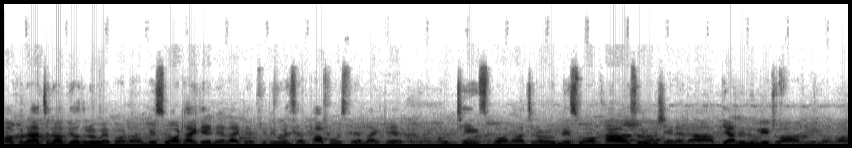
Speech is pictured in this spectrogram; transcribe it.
ဟောခုနကကျွန်တော်ပြောသလိုပဲပေါ့နော် Miss World title နဲ့လိုက်တဲ့ Beauty with a Purpose နဲ့လိုက်တဲ့ဟို things ပေါ့နော်ကျွန်တော်တို့ Miss World crown ဆိုလို့ရှိရင်လည်းဒါပြလူလူလေးတွားရပြီပေါ့နော်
